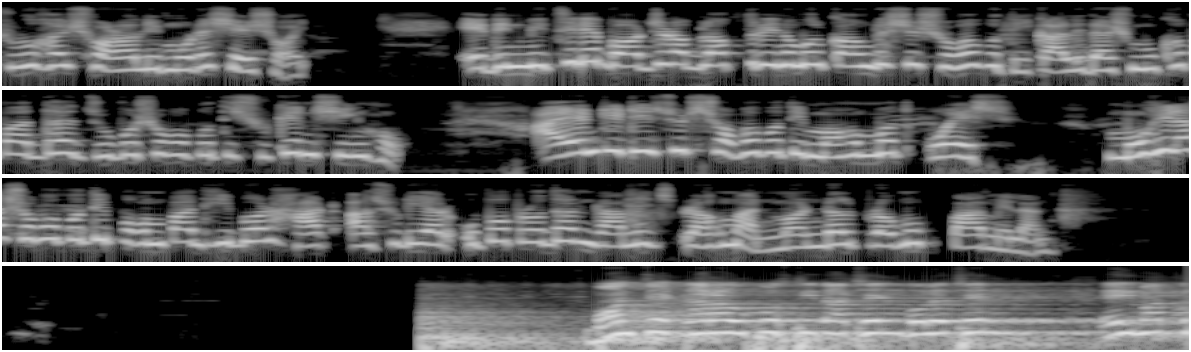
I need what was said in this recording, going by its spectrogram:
শুরু হয়, সরালি মোড়ে শেষ হয়। এদিন মিছিলে বর্জরা ব্লক তৃণমূল কংগ্রেসের সভাপতি কালিদাস মুখোপাধ্যায়, যুব সভাপতি সুখেন সিংহ আইএনটিটিসির সভাপতি মোহাম্মদ ওয়েশ, মহিলা সভাপতি পম্পা ধীবর হাট আশুরিয়ার উপপ্রধান রামিজ রহমান, মণ্ডল প্রমুখ পা মেলান। মঞ্চে কারা উপস্থিত আছেন বলেছেন, এইমাত্র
